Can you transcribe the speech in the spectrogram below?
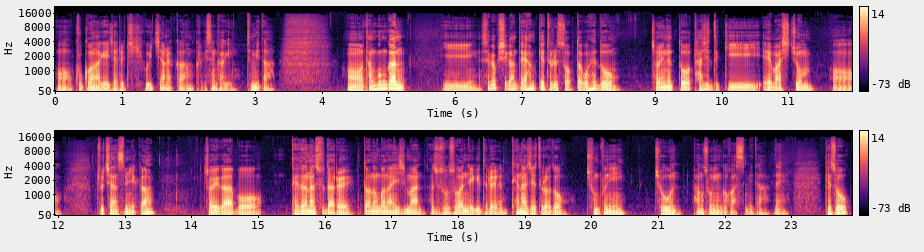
어, 굳건하게 이 자리를 지키고 있지 않을까 그렇게 생각이 듭니다. 어, 당분간 이 새벽 시간대에 함께 들을 수 없다고 해도 저희는 또 다시 듣기의 맛이 좀 어, 좋지 않습니까? 저희가 뭐 대단한 수다를 떠는 건 아니지만 아주 소소한 얘기들을 대낮에 들어도 충분히 좋은 방송인 것 같습니다. 네. 계속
